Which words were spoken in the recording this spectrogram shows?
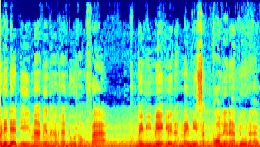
ันนี้แดดดีมากเลยนะครับ ถ้าดูท้องฟ้าไม่มีเมฆเลยนะไม่มีสักก้อนเลยนะครับดูนะครับ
